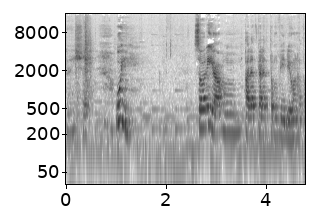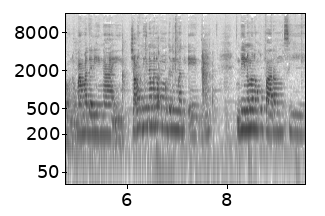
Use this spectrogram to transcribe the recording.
Aray, shit. Uy! Sorry ah kung kalat-kalat tong video na to. Nagmamadali nga eh. Tsaka hindi naman ako magaling mag-edit. Hindi naman ako parang si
